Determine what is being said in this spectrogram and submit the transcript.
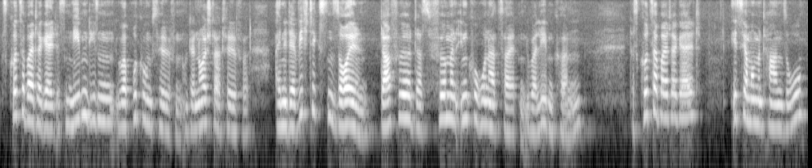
Das Kurzarbeitergeld ist neben diesen Überbrückungshilfen und der Neustarthilfe eine der wichtigsten Säulen dafür, dass Firmen in Corona-Zeiten überleben können. Das Kurzarbeitergeld ist ja momentan so,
